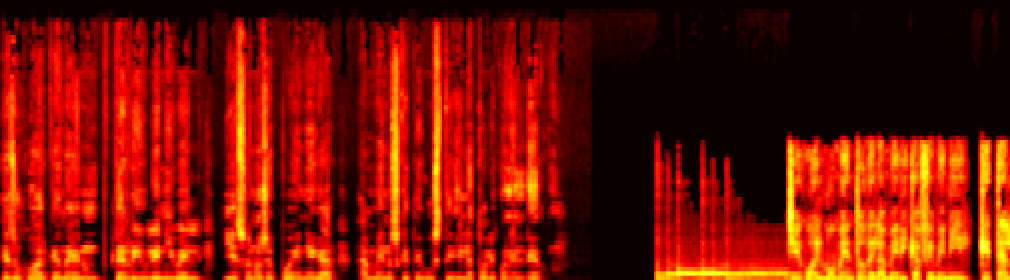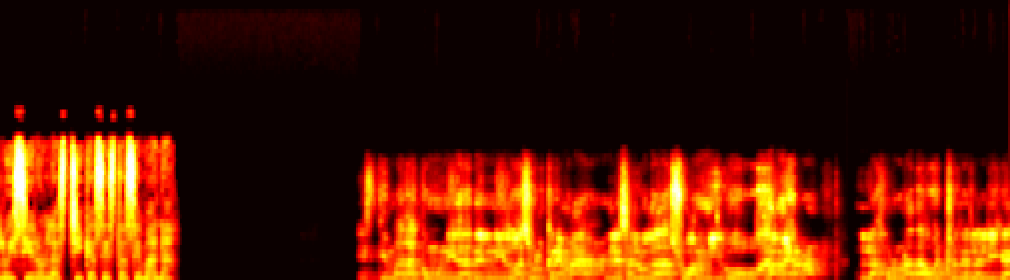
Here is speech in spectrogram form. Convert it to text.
es un jugador que anda en un terrible nivel y eso no se puede negar a menos que te guste el atole con el dedo. Llegó el momento del América Femenil. ¿Qué tal lo hicieron las chicas esta semana? Estimada comunidad del Nido Azul Crema, le saluda a su amigo Hammer. La jornada 8 de la Liga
